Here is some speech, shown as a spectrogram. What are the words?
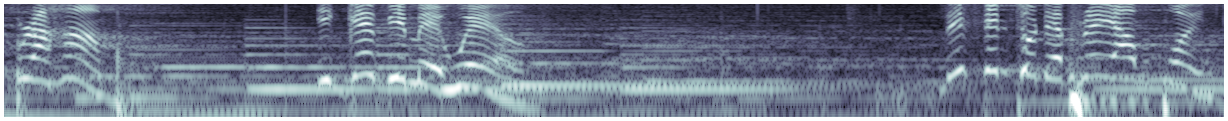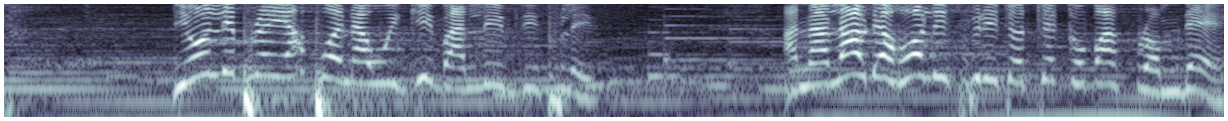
Abraham. He gave him a well. Listen to the prayer point. The only prayer point I will give and leave this place. And allow the Holy Spirit to take over from there.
